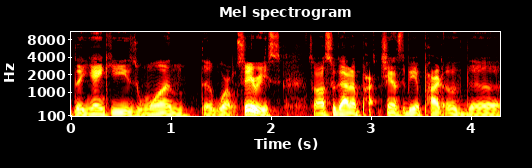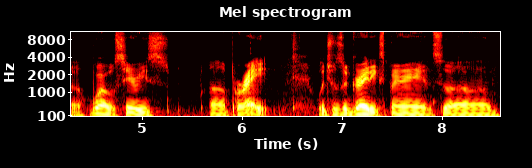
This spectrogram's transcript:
the Yankees won the World Series. So I also got a chance to be a part of the World Series uh, parade, which was a great experience. Um,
